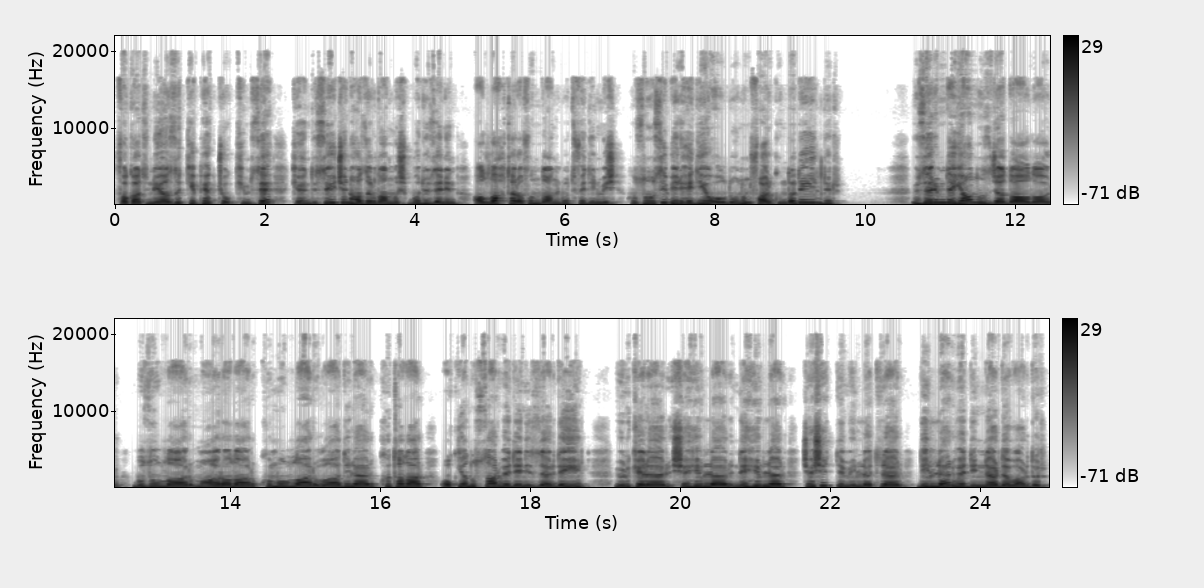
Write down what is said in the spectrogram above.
Fakat ne yazık ki pek çok kimse kendisi için hazırlanmış bu düzenin Allah tarafından lütfedilmiş hususi bir hediye olduğunun farkında değildir. Üzerimde yalnızca dağlar, buzullar, mağaralar, kumullar, vadiler, kıtalar, okyanuslar ve denizler değil, ülkeler, şehirler, nehirler, çeşitli milletler, diller ve dinler de vardır.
